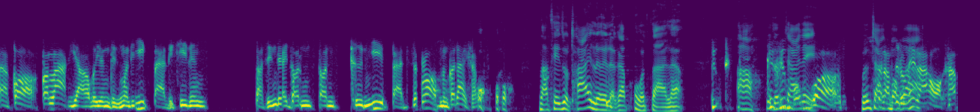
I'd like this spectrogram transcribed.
อ่าก็ก็ลากยาวไปจนถึงวันที่ยี่แปดอีกทีนึงตัดสินใจตอนตอนคืนยี่แปดสักรอบหนึ่งก็ได้ครับโอ้โหนาทีสุดท้ายเลยเหรอครับ โอ้ตายแล้วอ้าวคุคืณอสมคือชาผยมนี่ก็คุณสมสชายนับบอกสนุนว่าให้ลาออกครับ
